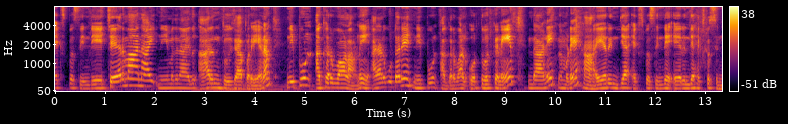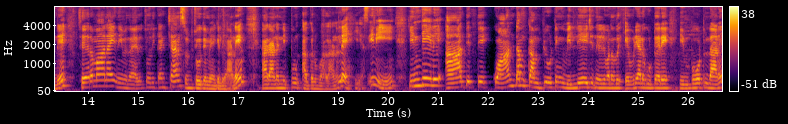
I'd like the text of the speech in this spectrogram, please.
എക്സ്പ്രസിന്റെ ചെയർമാനായി നിയമിതനായത് ആരെന്ന് ചോദിച്ചാൽ പറയണം. നിപുൺ അഗർവാൾ ആണ്. ആരാണ് കൂട്ടുകാരെ? നിപുൺ അഗർവാൾ. ഓർത്തു വെക്കണേ. എന്താണ് നമ്മുടെ ആ എയർ ഇന്ത്യ എക്സ്പ്രസിന്റെ എയർ ഇന്ത്യ എക്സ്പ്രസിന്റെ ചെയർമാനായി നിയമിതനായത് ചോദിക്കാൻ ചാൻസ് ഒരു ചോദ്യ മേഖലയാണ് ആരാണ് നിപുൺ അഗർവാൾ ആണ് അല്ലേ യെസ് ഇനി ഇന്ത്യയിലെ ആദ്യത്തെ ക്വാണ്ടം കമ്പ്യൂട്ടിംഗ് വില്ലേജ് നിലവിൽ വന്നത് എവിടെയാണ് കൂട്ടുകാരെ? ഇമ്പോർട്ടന്റ് ആണ്.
